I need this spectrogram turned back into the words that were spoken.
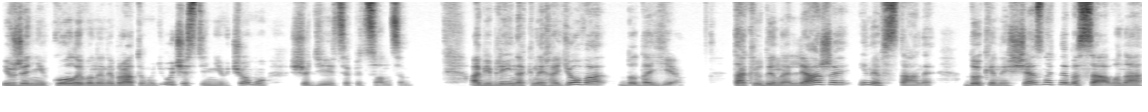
і вже ніколи вони не братимуть участі ні в чому, що діється під сонцем. А біблійна книга Йова додає: так людина ляже і не встане, доки не щезнуть небеса, вона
